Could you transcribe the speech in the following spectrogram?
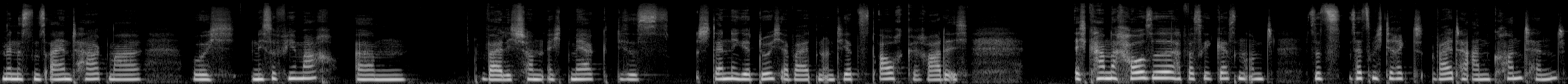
mindestens einen Tag mal, wo ich nicht so viel mache, ähm, weil ich schon echt merke, dieses ständige Durcharbeiten und jetzt auch gerade, ich, ich kam nach Hause, habe was gegessen und setze mich direkt weiter an Content,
